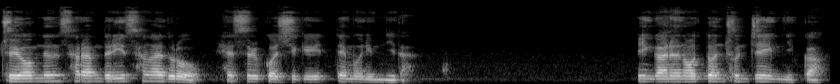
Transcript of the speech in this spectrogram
죄 없는 사람들이 상하도록 했을 것이기 때문입니다. 인간은 어떤 존재입니까?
